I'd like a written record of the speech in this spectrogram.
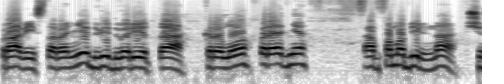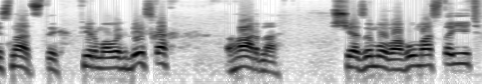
правій стороні, дві двері та крило переднє. Автомобіль на 16 фірмових дисках. Гарна ще зимова гума стоїть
